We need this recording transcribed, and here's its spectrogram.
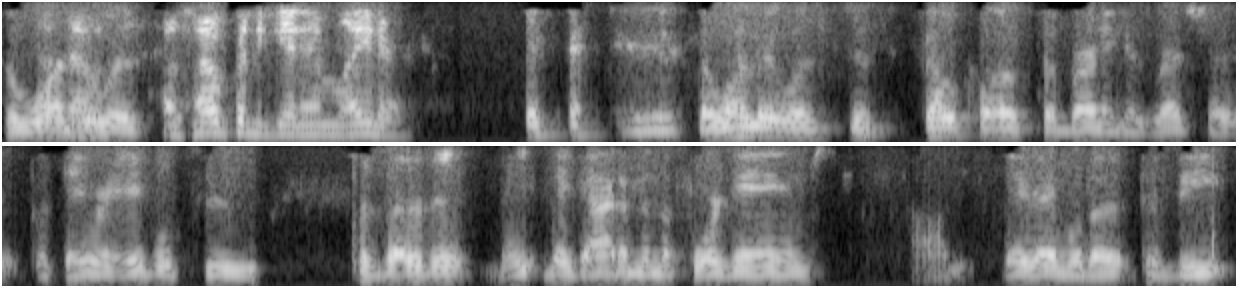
the one who was, was. I was hoping to get him later. the one that was just so close to burning his red shirt, but they were able to preserve it. They they got him in the four games. Um, they were able to to beat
